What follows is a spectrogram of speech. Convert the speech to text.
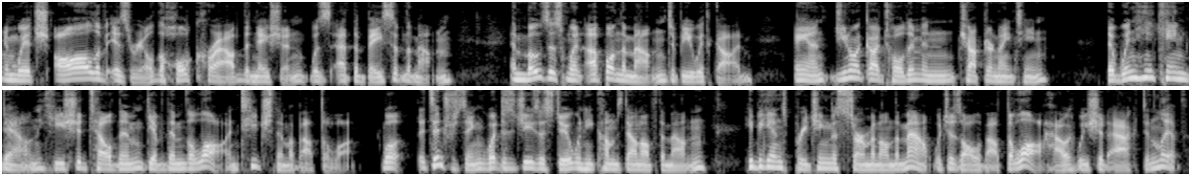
in which all of Israel, the whole crowd, the nation, was at the base of the mountain. And Moses went up on the mountain to be with God. And do you know what God told him in chapter 19? That when he came down, he should tell them, give them the law, and teach them about the law. Well, it's interesting. What does Jesus do when he comes down off the mountain? He begins preaching the Sermon on the Mount, which is all about the law, how we should act and live.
